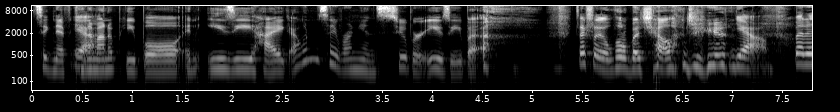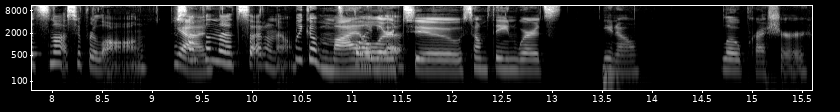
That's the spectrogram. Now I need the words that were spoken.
significant Yeah. amount of people, an easy hike. I wouldn't say Runyon's super easy, but it's actually a little bit challenging. yeah, but it's not super long. Just Yeah. something that's I don't know. like a mile or two, something where it's, you know, low pressure.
